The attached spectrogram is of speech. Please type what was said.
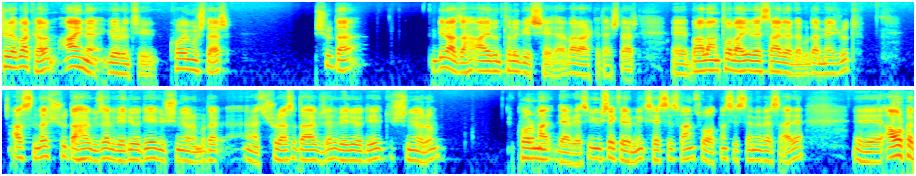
şöyle bakalım. Aynı görüntüyü koymuşlar. Şurada biraz daha ayrıntılı bir şeyler var arkadaşlar. E, bağlantı olayı vesaireler de burada mevcut. Aslında şu daha güzel veriyor diye düşünüyorum. Burada evet şurası daha güzel veriyor diye düşünüyorum. Koruma devresi, yüksek verimlilik, sessiz fan, soğutma sistemi vesaire. Ee, Avrupa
